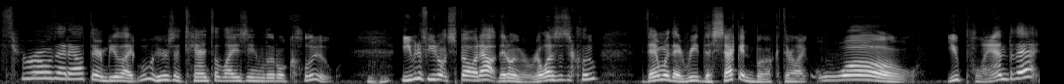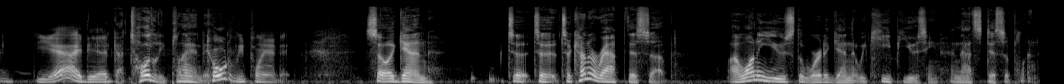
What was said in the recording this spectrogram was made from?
throw that out there and be like, "Ooh, here's a tantalizing little clue." Even if you don't spell it out, they don't even realize it's a clue. Then when they read the second book, they're like, "Whoa, you planned that?" Yeah, I did. I totally planned it. Totally planned it. So again, to, to, to kind of wrap this up, I want to use the word again that we keep using, and that's discipline.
